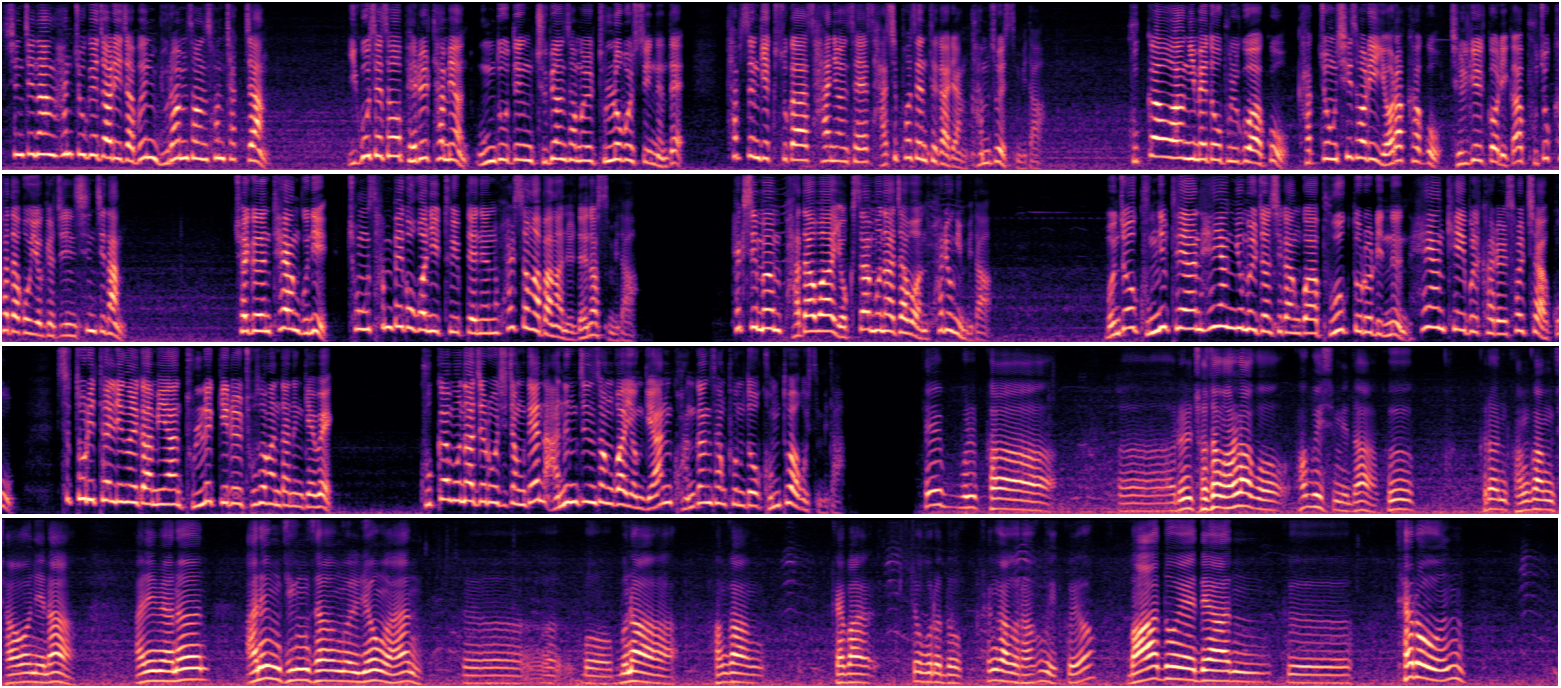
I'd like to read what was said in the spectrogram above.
신진항 한쪽에 자리 잡은 유람선 선착장. 이곳에서 배를 타면 웅도 등 주변 섬을 둘러볼 수 있는데 탑승객 수가 4년 새 40%가량 감소했습니다. 국가어항임에도 불구하고 각종 시설이 열악하고 즐길 거리가 부족하다고 여겨진 신진항. 최근 태양군이 총 300억 원이 투입되는 활성화 방안을 내놨습니다. 핵심은 바다와 역사문화 자원 활용입니다. 먼저 국립태안 해양유물 전시관과 부엌도를 잇는 해양 케이블카를 설치하고 스토리텔링을 가미한 둘레길을 조성한다는 계획. 국가문화재로 지정된 안흥진성과 연계한 관광상품도 검토하고 있습니다. 케이블카를 조성하려고 하고 있습니다. 그 그런 관광 자원이나 아니면은 안흥 징성을 이용한 어, 뭐 문화 관광 개발 쪽으로도 생각을 하고 있고요. 마도에 대한 그 새로운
